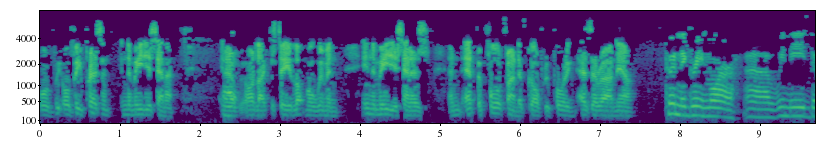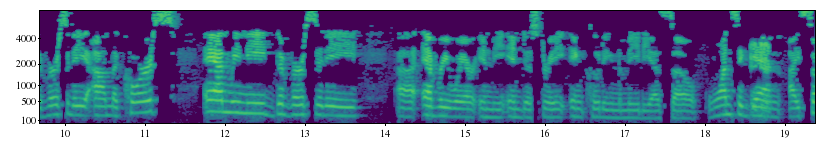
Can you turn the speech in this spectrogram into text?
or, or be present in the media centre. You know, I'd like to see a lot more women in the media centres and at the forefront of golf reporting as there are now. Couldn't agree more. Uh, we need diversity on the course, and we need diversity uh, everywhere in the industry, including the media. So, once again, I so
